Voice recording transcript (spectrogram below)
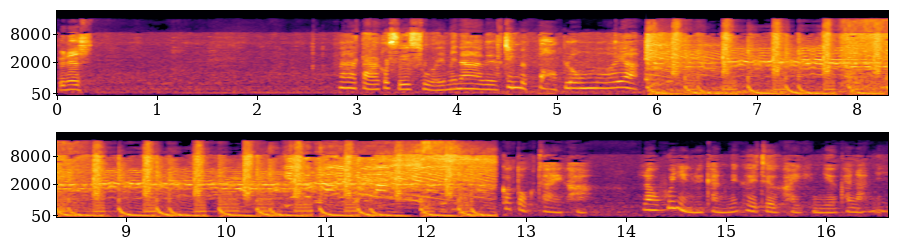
finish หน้าตาก็สวยๆไม่น่าเลย กินแบบปอบลงเลยอะก็ตกใจค่ะ เราผู้หญิงด้วยกันไม่เคยเจอใครกินเยอะขนาดนี้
